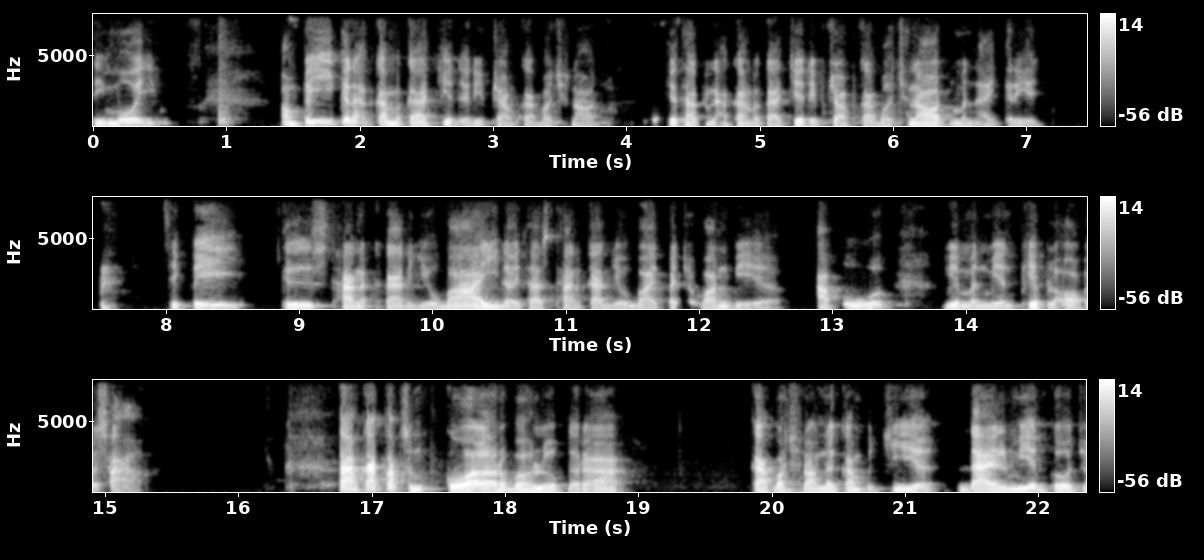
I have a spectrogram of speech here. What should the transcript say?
ទី1អំពីគណៈកម្មការជាតិរៀបចំការបោះឆ្នោតគេថាគណៈកម្មការជាតិរៀបចំការបោះឆ្នោតមិនឯករាជ្យទី2គឺស្ថានភាពនយោបាយដោយថាស្ថានភាពនយោបាយបច្ចុប្បន្នវាអាប់អួរវាមិនមានភាពល្អប្រសើរតាមការកត់សម្គាល់របស់លោកតារា ការបោះឆ្នោតនៅកម្ពុជា ដែលមានកោជ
